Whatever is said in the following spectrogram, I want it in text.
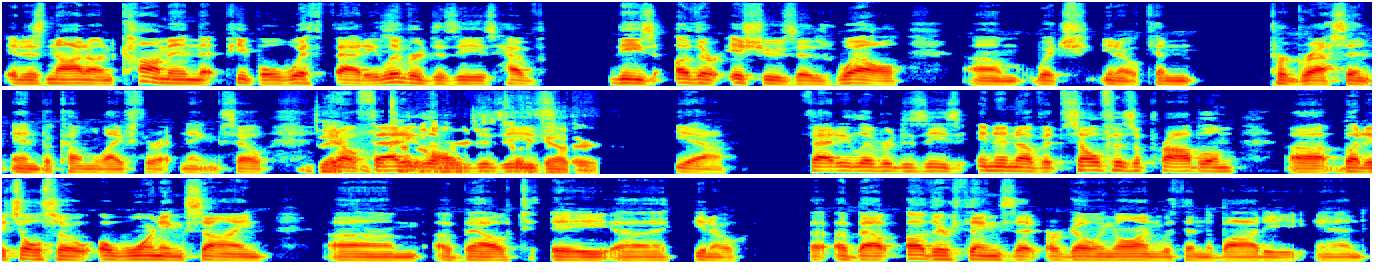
it is not uncommon that people with fatty liver disease have these other issues as well um, which you know can progress and, and become life threatening. So, they you know, fatty liver disease. Yeah. Fatty liver disease in and of itself is a problem, uh, but it's also a warning sign um, about a, uh, you know, about other things that are going on within the body. And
